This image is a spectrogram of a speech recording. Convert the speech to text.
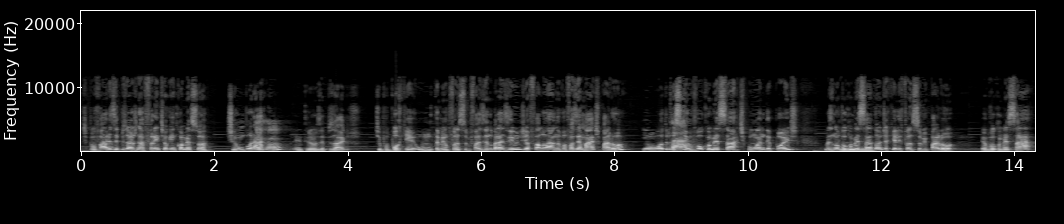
Tipo, vários episódios na frente alguém começou. Tinha um buraco Uhum. entre os episódios. Tipo, porque um também um fansub fazia no Brasil, um dia falou, ah, não vou fazer mais, parou. E um outro Tá. decidiu, vou começar, tipo, um ano depois, mas não vou Hum. começar de onde aquele fansub parou. Eu vou começar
